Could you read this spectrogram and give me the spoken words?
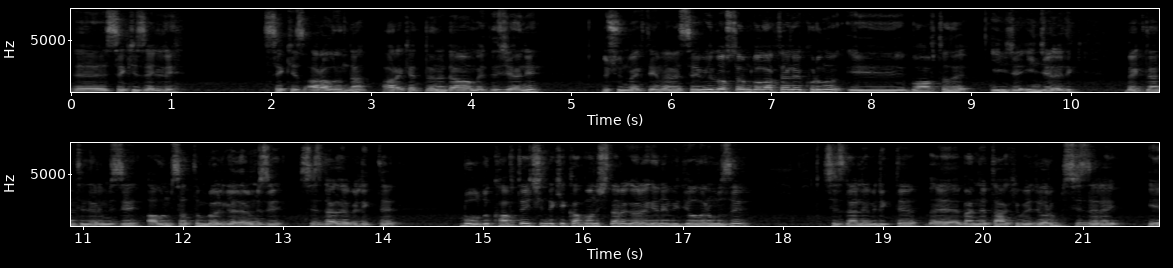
e, 8.50 8 aralığında hareketlerine devam edeceğini düşünmekteyim. Evet sevgili dostlarım dolar TL kurunu e, bu haftada iyice inceledik. Beklentilerimizi, alım satım bölgelerimizi sizlerle birlikte bulduk. Hafta içindeki kapanışlara göre gene videolarımızı sizlerle birlikte e, ben de takip ediyorum. Sizlere e,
